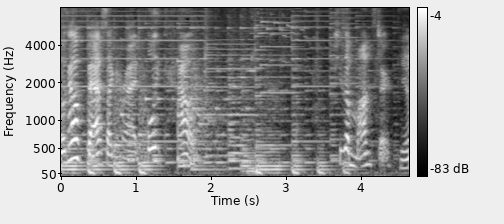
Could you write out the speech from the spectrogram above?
Look how fast I can ride. Holy cow. She's a monster. Yeah.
